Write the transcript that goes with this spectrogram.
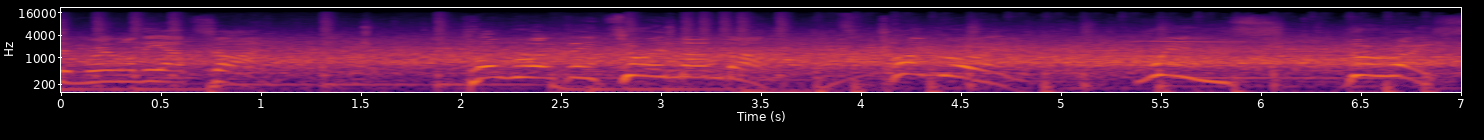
Some room on the outside. Conroy v number. Conroy wins the race.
